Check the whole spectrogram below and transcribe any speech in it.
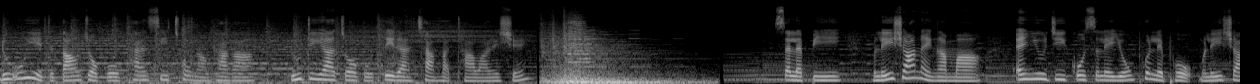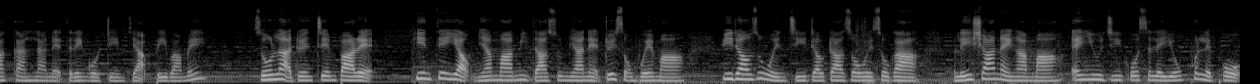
လူဦးရေတထောင်ကျော်ကိုဖမ်းဆီးချုပ်နှောင်ထားကလူတရာကျော်ကိုတေတံချမှတ်ထားပါတယ်ရှင်။ဆက်လက်ပြီးမလေးရှားနိုင်ငံမှာ NUG ကိုယ်စားလှယ်ရုံးဖွင့်လှစ်ဖို့မလေးရှားကန်လှမ်းတဲ့သတင်းကိုတင်ပြပေးပါမယ်။ဇွန်လအတွင်းကျင်းပတဲ့ပြင်သစ်ရောက်မြန်မာမိသားစုများနဲ့တွေ့ဆုံပွဲမှာပြည်ထောင်စုဝန်ကြီးဒေါက်တာဇော်ဝေဆိုကမလေးရှားနိုင်ငံမှာ NUG ကိုယ်စားလှယ်ရုံးဖွင့်လှစ်ဖို့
